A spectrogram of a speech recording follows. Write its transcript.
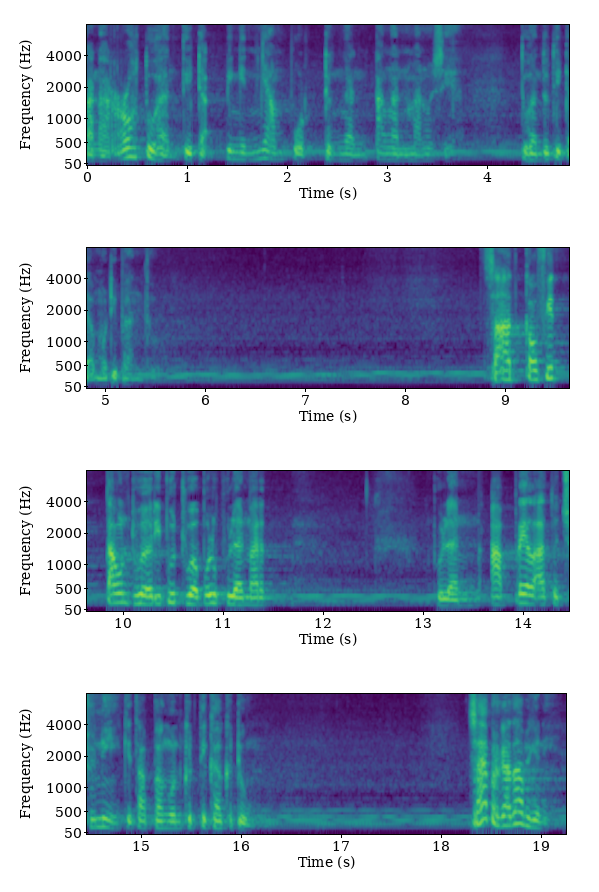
Karena roh Tuhan tidak ingin nyampur dengan tangan manusia. Tuhan itu tidak mau dibantu. Saat COVID tahun 2020 bulan Maret bulan April atau Juni kita bangun ketiga gedung. Saya berkata begini,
